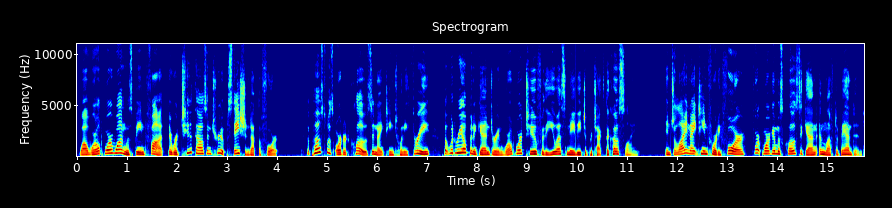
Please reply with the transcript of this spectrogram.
While World War I was being fought, there were 2,000 troops stationed at the fort. The post was ordered closed in 1923, but would reopen again during World War II for the U.S. Navy to protect the coastline. In July 1944, Fort Morgan was closed again and left abandoned,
